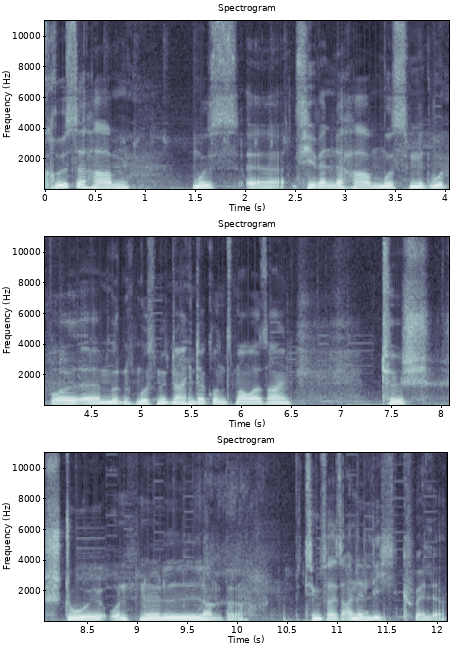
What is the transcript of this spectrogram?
Größe haben, muss äh, vier Wände haben, muss mit Woodwall, äh, muss mit einer Hintergrundmauer sein, Tisch, Stuhl und eine Lampe. Beziehungsweise eine Lichtquelle.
